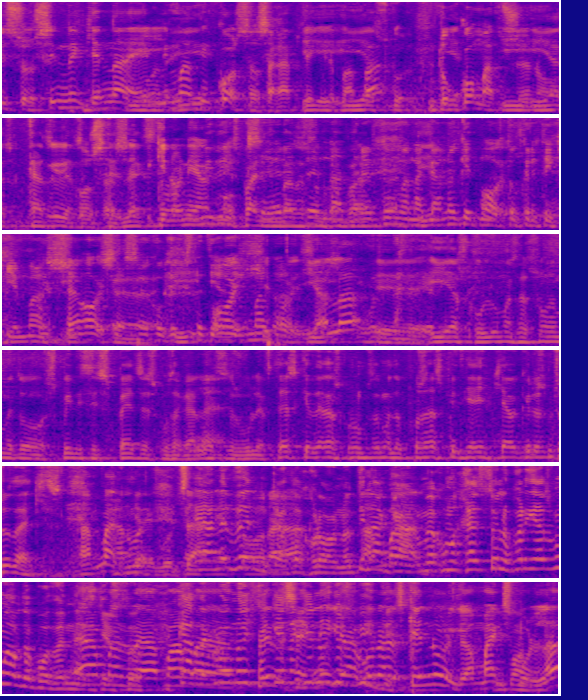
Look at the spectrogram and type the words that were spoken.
ίσως είναι και ένα Λοιπόν, έλλειμμα η- δικό σας, αγαπητέ η- κύριε η Παπά. ασκο- Του η- κόμματο η- η- εννοώ. κάτσε, κάτσε. Δικό σας. Εντάξει, Επικοινωνιακό. μην δίνεις πάλι την μπάζα Ξέρετε, στον να Παπά. ντρέπουμε να Η- κάνω και την όχι. αυτοκριτική μας. Ε, όχι. Σας έχω δείξει τέτοια Όχι, δείγματα. όχι, αλλά Ε, ή ασχολούμαστε ας πούμε, με το σπίτι στις πέτσες που θα καλέσει τους βουλευτές και δεν ασχολούμαστε με το πόσα σπίτια έχει πια ο κύριος Μητσοτάκης. Αμά, κύριε Κουτσάνη, Ε, ανεβαίνουν τώρα. κάθε χρόνο. Τι να Αμά. κάνουμε, έχουμε χάσει το λογαριασμό από το πότε δεν Ε, έχει άμα- στο. άμα- Κάθε άμα χρόνο έχει και παίρνεις ένα καινούργιο ενίκια, αγοράζεις σπίτι. Καινούργιο. Άμα έχεις Λοιπόν, πολλά,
